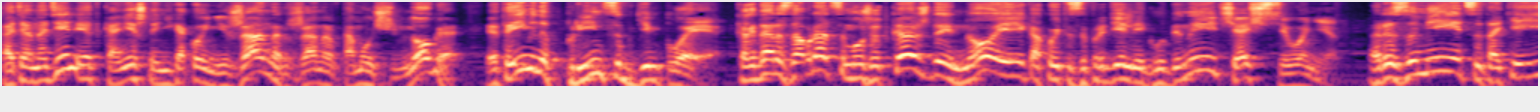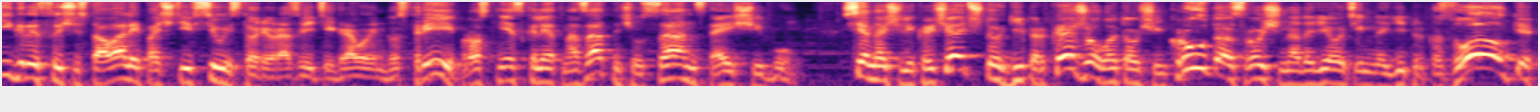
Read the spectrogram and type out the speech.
Хотя на деле это, конечно, никакой не жанр, жанров там очень много. Это именно принцип геймплея. Когда разобраться может каждый, но и какой-то запредельной глубины чаще всего нет. Разумеется, такие игры существовали почти всю историю развития игровой индустрии, просто несколько лет назад начался настоящий бум. Все начали кричать, что гиперкэжуал это очень круто, срочно надо делать именно гиперказуалки,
